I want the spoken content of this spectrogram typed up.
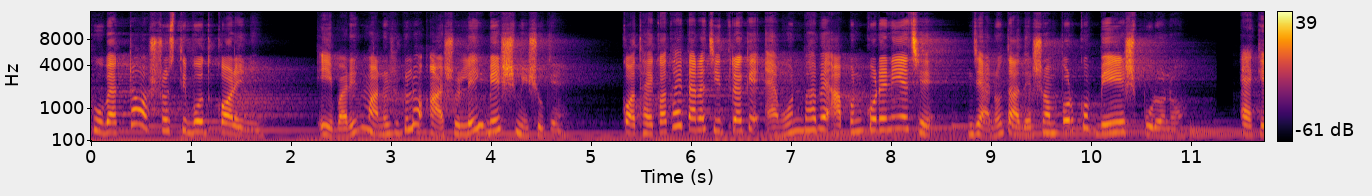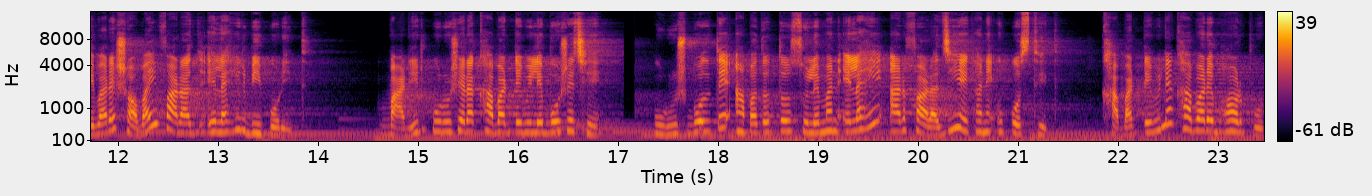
খুব একটা অস্বস্তি বোধ করেনি। এ বাড়ির মানুষগুলো আসলেই বেশ মিশুকে। কথায় কথায় তারা চিত্রাকে এমনভাবে আপন করে নিয়েছে যেন তাদের সম্পর্ক বেশ পুরনো। একেবারে সবাই ফারাজ এলাহির বিপরীত। বাড়ির পুরুষেরা খাবার টেবিলে বসেছে পুরুষ বলতে আপাতত সুলেমান এলাহি আর ফারাজি এখানে উপস্থিত। খাবার টেবিলে খাবারে ভরপুর।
